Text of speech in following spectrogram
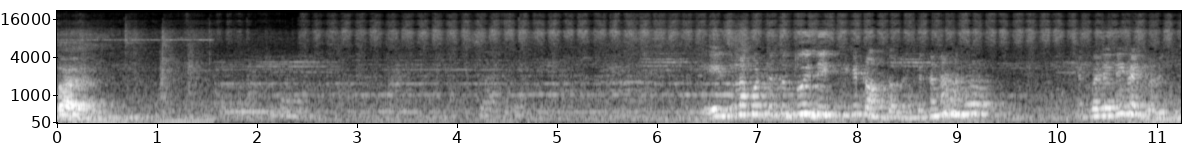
তাই? করতে তো দুই দিক থেকে টানতে হবে দেখা না? একবার এদিক একবার এদিক।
